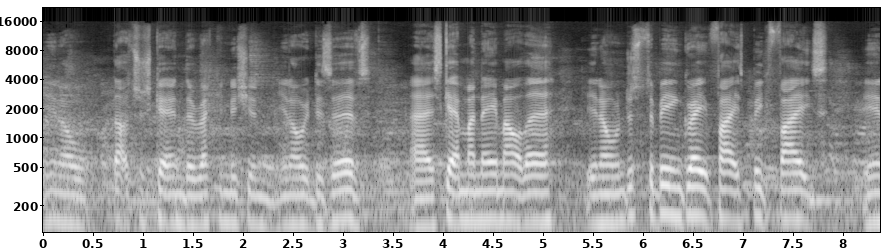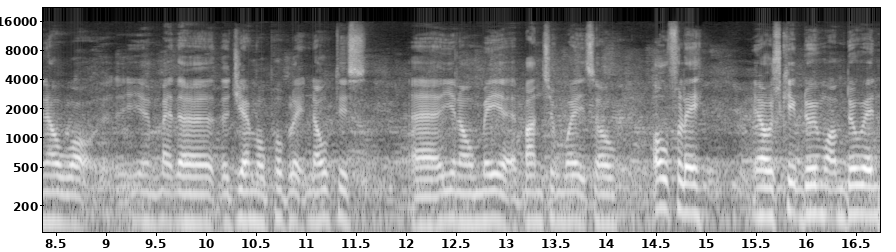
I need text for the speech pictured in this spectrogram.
you know, that's just getting the recognition, you know, it deserves. Uh, it's getting my name out there, you know, and just to be in great fights, big fights, you know, what, you know, make the, the general public notice, uh, you know, me at bantamweight. So hopefully, you know, just keep doing what I'm doing,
